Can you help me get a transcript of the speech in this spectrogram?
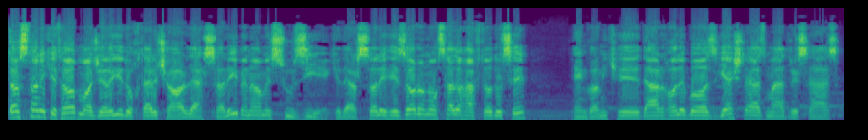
داستان کتاب ماجرای دختر چهارده ساله‌ای به نام سوزیه که در سال 1973 هنگامی که در حال بازگشت از مدرسه است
